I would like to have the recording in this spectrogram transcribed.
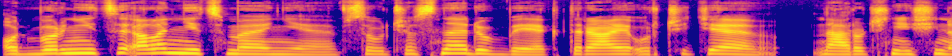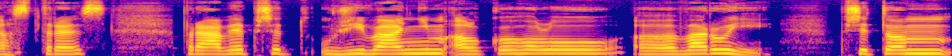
Odborníci ale nicméně v současné době, která je určitě náročnější na stres, právě před užíváním alkoholu eh, varují. Přitom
